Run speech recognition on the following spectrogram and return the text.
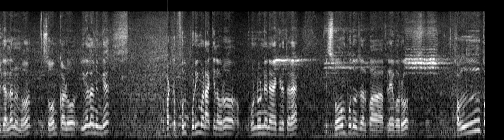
ಇದೆಲ್ಲನೂ ಸೋಂಪು ಕಾಳು ಇವೆಲ್ಲ ನಿಮಗೆ ಬಟ್ ಫುಲ್ ಪುಡಿ ಮಾಡಿ ಹಾಕಿಲ್ಲ ಅವರು. ಹುಂಡುಂಡೆನೇ ಹಾಕಿರ್ತಾರೆ. ಈ ಸೋಂಪುದು ಸ್ವಲ್ಪ ಫ್ಲೇವರು ಸ್ವಲ್ಪ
